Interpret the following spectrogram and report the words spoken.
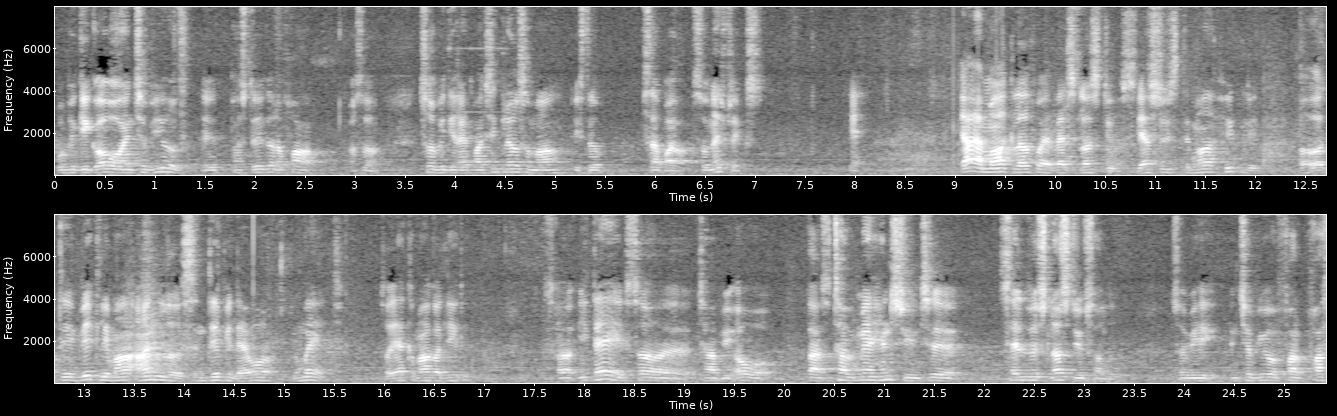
hvor vi gik over og interviewede et par stykker derfra. Og så så vi de rent faktisk ikke lavet så meget, i stedet så bare så Netflix. Ja. Jeg er meget glad for, at jeg valgte Lost Studios. Jeg synes, det er meget hyggeligt, og det er virkelig meget anderledes end det, vi laver normalt. Så jeg kan meget godt lide det. Så i dag, så øh, tager vi over, der, så tager vi mere hensyn til selve Slottsdiusholdet. Så vi interviewer folk fra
